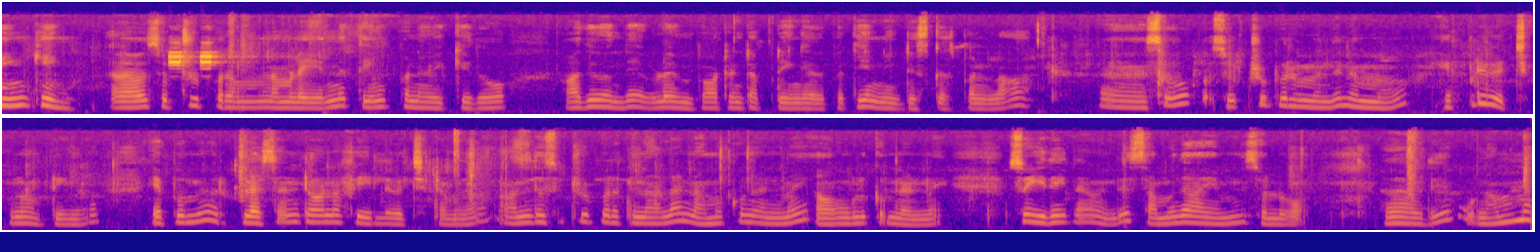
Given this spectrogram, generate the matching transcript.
திங்கிங் அதாவது சுற்றுப்புறம் நம்மளை என்ன திங்க் பண்ண வைக்குதோ அது வந்து எவ்வளோ இம்பார்ட்டண்ட் அப்படிங்கிறத பற்றி இன்றைக்கி டிஸ்கஸ் பண்ணலாம். ஸோ சுற்றுப்புறம் வந்து நம்ம எப்படி வச்சுக்கணும் அப்படின்னா எப்போவுமே ஒரு ப்ளசண்ட்டான ஃபீலில் வச்சுட்டோம்னா அந்த சுற்றுப்புறத்தினால நமக்கும் நன்மை அவங்களுக்கும் நன்மை. ஸோ இதை தான் வந்து சமுதாயம்னு சொல்லுவோம். அதாவது நம்ம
